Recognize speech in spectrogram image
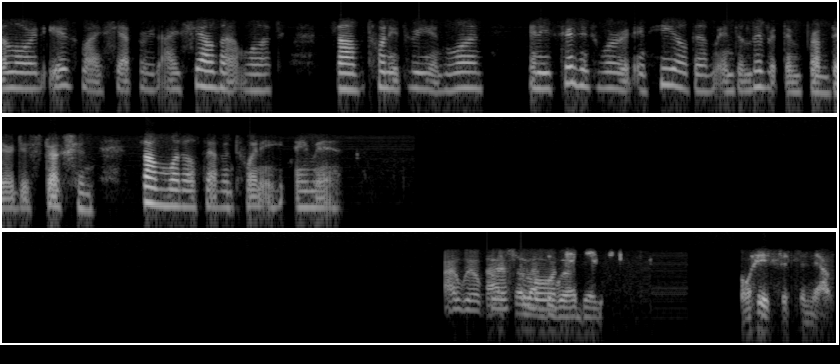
The Lord is my shepherd, I shall not want. Psalm 23 and 1. And he sent his word and healed them and delivered them from their destruction. Psalm 107 20. Amen. I will bless the Lord. The oh, here's Sister Nellie.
